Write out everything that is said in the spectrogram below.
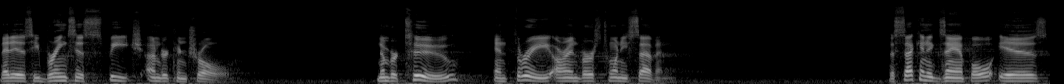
That is, he brings his speech under control. Number two and three are in verse 27. The second example is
